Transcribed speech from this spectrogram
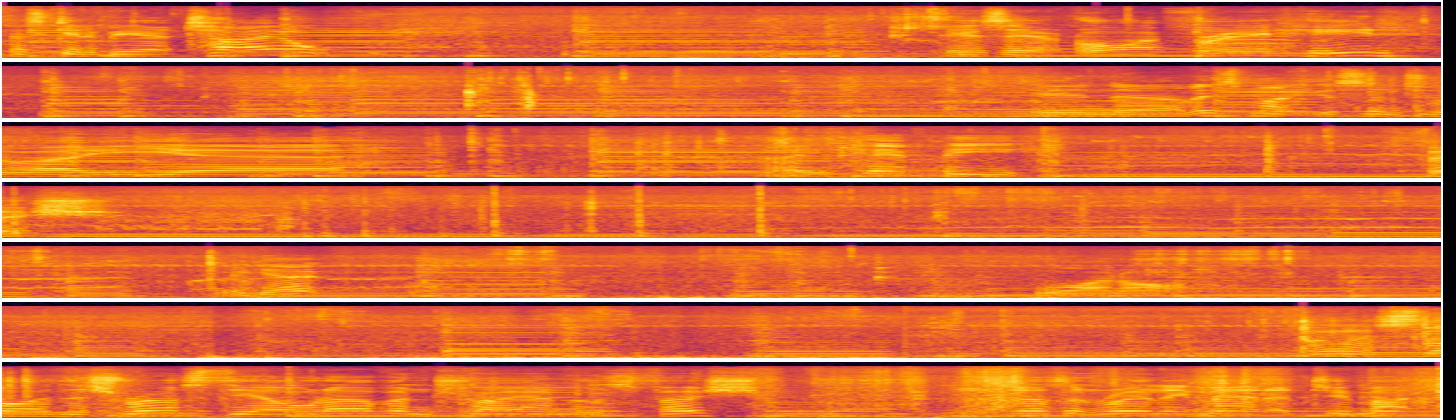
That's going to be our tail. There's our eye for our head. And uh, let's make this into a, uh, a happy fish. There we go. Why not? I'm going to slide this rusty old oven tray under this fish. It doesn't really matter too much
